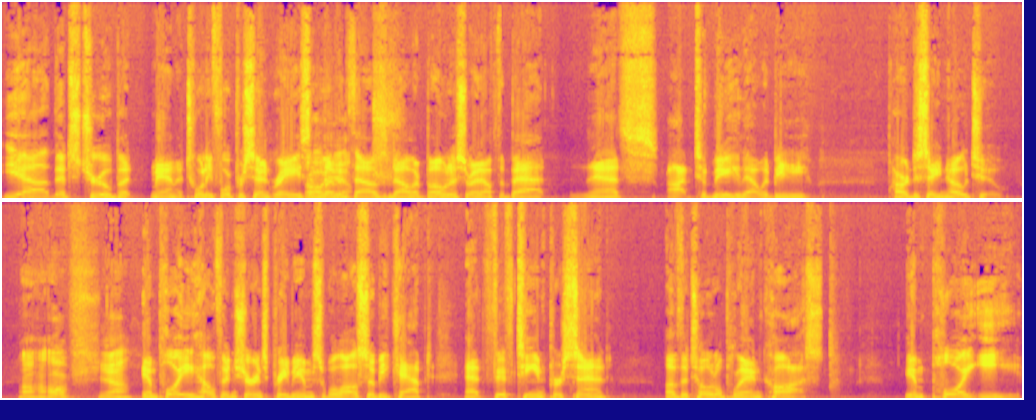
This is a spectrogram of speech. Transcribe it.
Yeah, that's true. But man, a 24% raise, Oh, yeah. $11,000 bonus right off the bat, that's, uh, to me, that would be hard to say no to. Uh-huh. Oh, yeah. Employee health insurance premiums will also be capped at 15% of the total plan cost. Employee.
